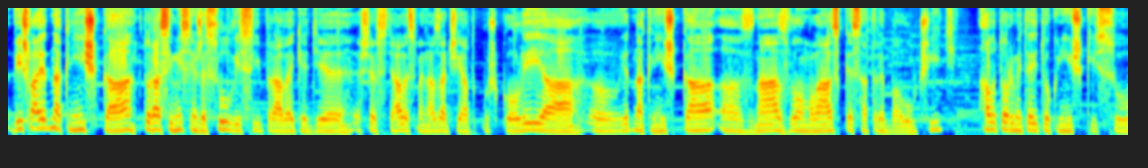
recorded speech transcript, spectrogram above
Vyšla jedna knižka, ktorá si myslím, že súvisí práve, keď je ešte stále sme na začiatku školy a e, jedna knižka e, s názvom Láske sa treba učiť. Autormi tejto knižky sú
